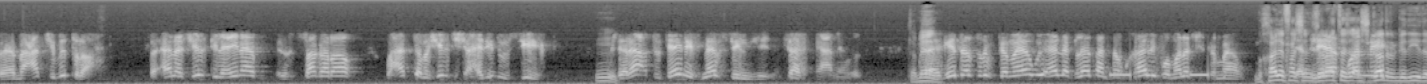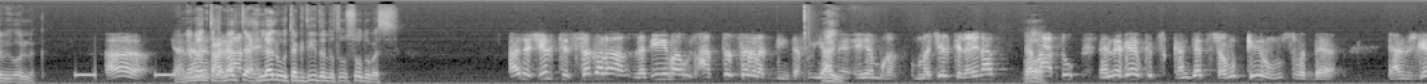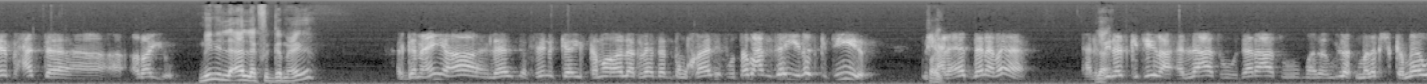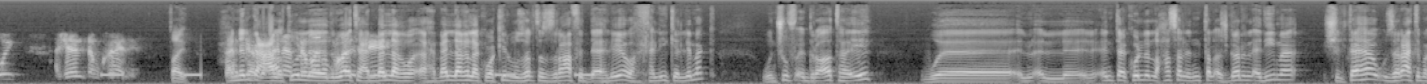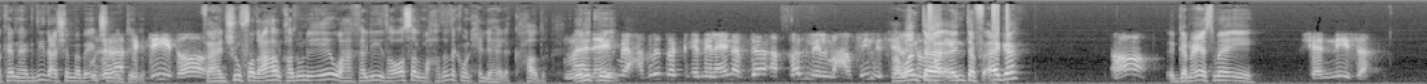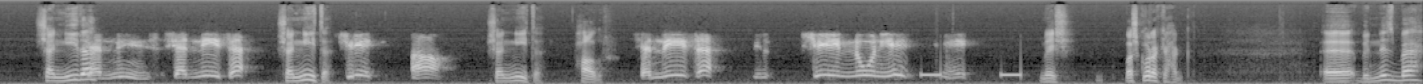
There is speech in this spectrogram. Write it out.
فما عادش بيطرح. فأنا شلت العنب الشجره وحتى ما شلتش حديد والسلك. وزرعته تاني في نفس السنة يعني. تمام. جيت أصرف كماوي قال لك لا ده أنت مخالف ومالكش كماوي مخالف عشان زرعت؟ أشجار جديدة بيقول لك. آه إنما أنا أنت عملت إحلال وتجديد اللي تقصده بس. أنا شلت الشجره القديمة وحطيت شجره جديدة. يعني أيوة. هي ما شلت العنب جمعته لأن جايب كان جايب 900 كيلو ونص فدان يعني مش جايب حتى آه، ريو. مين اللي قال لك في الجمعية؟ الجمعية آه لا فين كمان قال لك لا ده أنت مخالف. وطبعا زي ناس كتير. مش طيب. على قد أنا بقى. يعني لا. في ناس كتير قلعت وزرعت ويقول لك مالكش كماوي عشان أنت مخالف. طيب طب هنرجع على طول دلوقتي؟ هنبلغ هبلغ لك وكيل وزارة الزراعة في الدقهلية وهخليه يكلمك ونشوف إجراءاتها إيه. و ال... ال... أنت كل اللي حصل إن أنت الأشجار القديمة شلتها وزرعت مكانها جديد عشان ما بقتش منتجة. جديد آه. فهنشوف وضعها القانوني إيه وهخليه يتواصل مع حضرتك ونحلها لك. حاضر. مع العلم يا حضرتك إن العنب ده أقل المحاصيل هو انت المية. أنت في اجا آه. الجمعية اسمها إيه؟ شنيسة. شنيدة؟ شنيس شنيسة. شنيتة. شي آه. شنيتة. حاضر. شنيسه بال- شين نون ي ي. ماشي. بشكرك يا حاج. آه بالنسبة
